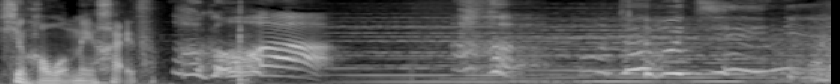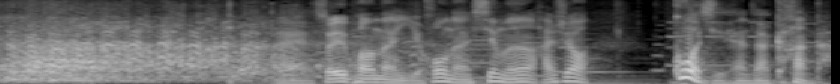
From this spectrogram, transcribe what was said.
幸好我没孩子。老公啊！对不起你。哎，所以朋友们，以后呢，新闻还是要过几天再看看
